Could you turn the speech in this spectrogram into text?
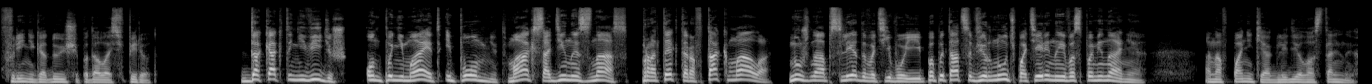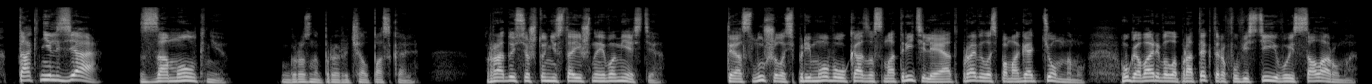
Фри негодующе подалась вперед. «Да как ты не видишь? Он понимает и помнит. Макс один из нас. Протекторов так мало. Нужно обследовать его и попытаться вернуть потерянные воспоминания». Она в панике оглядела остальных. «Так нельзя! Замолкни!» Грозно прорычал Паскаль. «Радуйся, что не стоишь на его месте. Ты ослушалась прямого указа смотрителя и отправилась помогать темному, уговаривала протекторов увести его из Саларума.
